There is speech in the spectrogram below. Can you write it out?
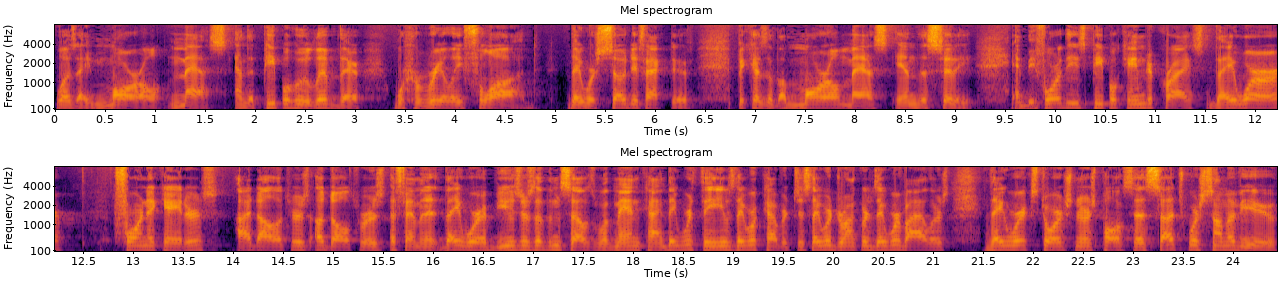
was a moral mess, and the people who lived there were really flawed. They were so defective because of the moral mess in the city. And before these people came to Christ, they were fornicators, idolaters, adulterers, effeminate. They were abusers of themselves with mankind. They were thieves. They were covetous. They were drunkards. They were vilers. They were extortioners. Paul says, Such were some of you.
